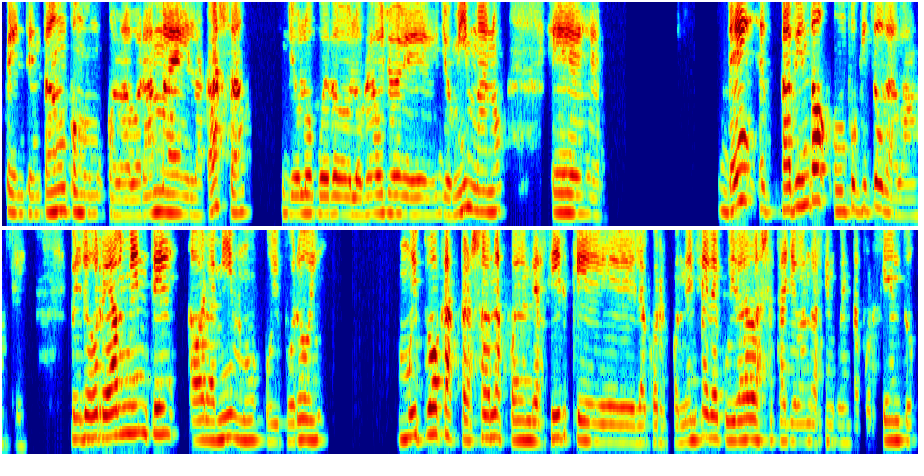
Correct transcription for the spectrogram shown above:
pues, intentan como colaborar más en la casa. Yo lo puedo, lo veo yo, eh, yo misma, ¿no? Eh, está habiendo un poquito de avance, pero realmente ahora mismo, hoy por hoy, muy pocas personas pueden decir que la correspondencia de cuidados se está llevando al 50%,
